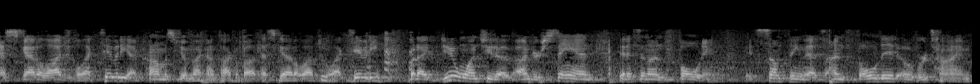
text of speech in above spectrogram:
eschatological activity. I promise you I'm not going to talk about eschatological activity, but I do want you to understand that it's an unfolding. It's something that's unfolded over time.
